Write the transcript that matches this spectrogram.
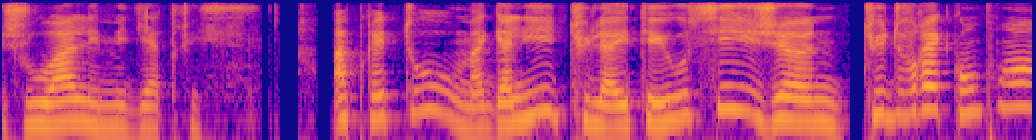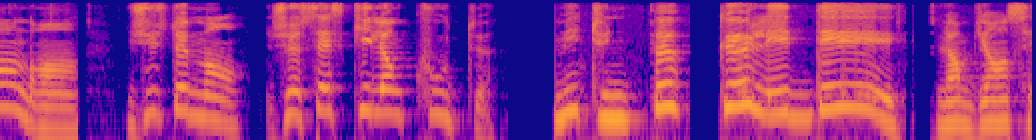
joua les médiatrices. Après tout, Magali, tu l'as été aussi jeune, tu devrais comprendre. Justement, je sais ce qu'il en coûte. Mais tu ne peux que l'aider. L'ambiance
